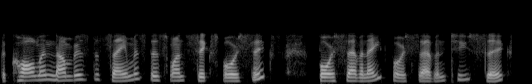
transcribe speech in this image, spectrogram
The call in number is the same as this one 646 478 4726.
